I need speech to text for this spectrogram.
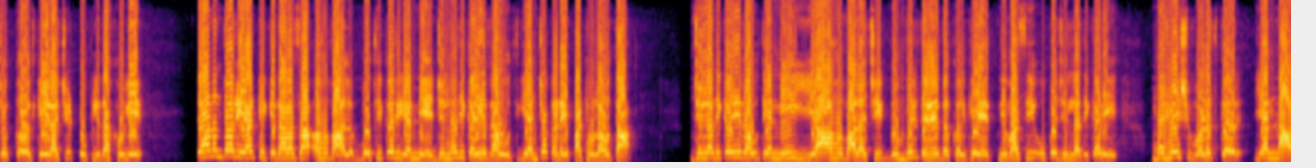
चक्क केराची टोपली दाखवली. त्यानंतर या ठेकेदाराचा अहवाल बोथीकर यांनी जिल्हाधिकारी राऊत यांच्याकडे पाठवला होता. जिल्हाधिकारी राऊत यांनी या अहवालाची गंभीरतेने दखल घेत निवासी उपजिल्हाधिकारी महेश वडतकर यांना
